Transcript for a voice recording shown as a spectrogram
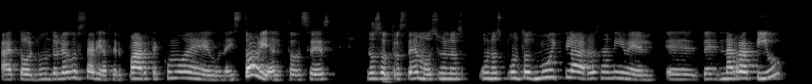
a todo el mundo le gustaría ser parte como de una historia. Entonces, nosotros tenemos unos, unos puntos muy claros a nivel eh, de narrativo,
